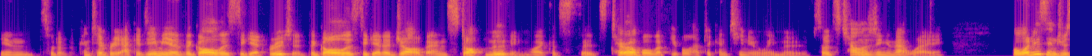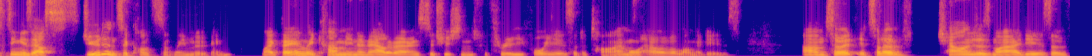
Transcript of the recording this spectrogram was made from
in sort of contemporary academia, the goal is to get rooted. The goal is to get a job and stop moving. Like it's it's terrible that people have to continually move. So it's challenging in that way. But what is interesting is our students are constantly moving. Like they only come in and out of our institutions for three, four years at a time, or however long it is. Um, so it, it sort of challenges my ideas of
